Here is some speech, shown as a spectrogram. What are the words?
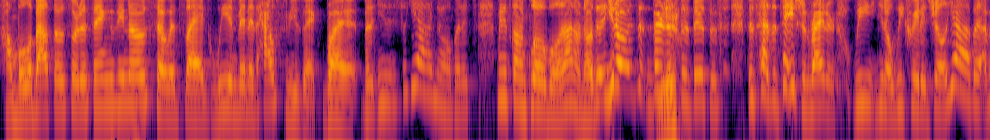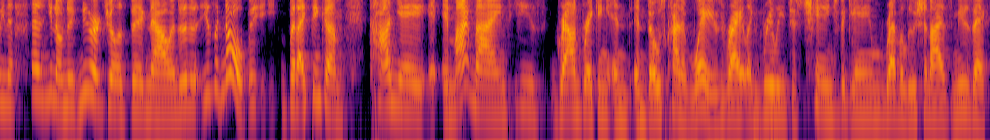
humble about those sort of things, you know. So it's like we invented house music, but but you know, it's like yeah, I know, but it's I mean it's gone global, and I don't know, you know, it's, there's yeah. just there's this this hesitation, right? Or we you know we created drill, yeah, but I mean and you know New York drill is big now, and he's like no, but, but I think um Kanye in my mind he's groundbreaking in in those kind of ways, right? Like really just change the game, revolutionize music.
